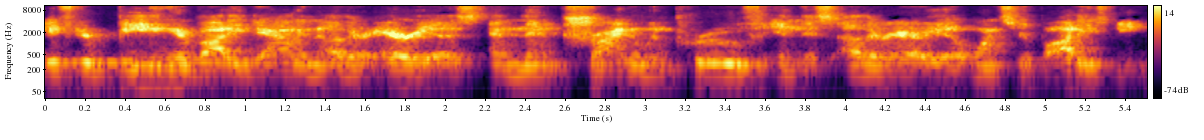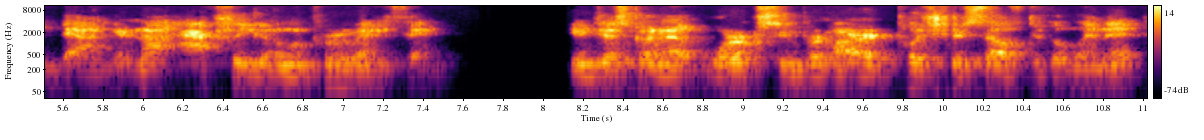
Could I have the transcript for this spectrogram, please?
if you're beating your body down in other areas and then trying to improve in this other area once your body's beaten down, you're not actually going to improve anything. You're just going to work super hard, push yourself to the limit,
